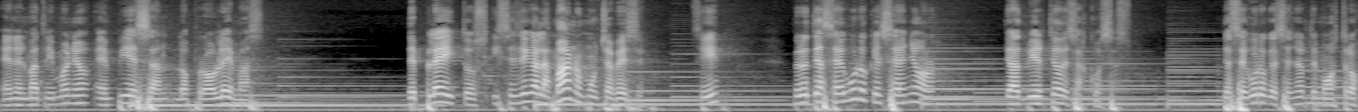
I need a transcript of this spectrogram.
en el matrimonio empiezan los problemas de pleitos y se llega a las manos muchas veces, ¿sí? Pero te aseguro que el Señor te advirtió de esas cosas. Te aseguro que el Señor te mostró.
